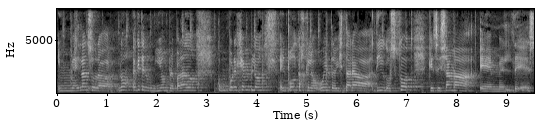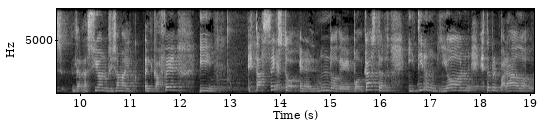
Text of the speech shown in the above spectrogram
y me lanzo a grabar, no, hay que tener un guion preparado, como por ejemplo el podcast que lo voy a entrevistar a Diego Scott, que se llama em, el de La Nación, se llama el, el Café, y está sexto en el mundo de podcasters y tiene un guion, está preparado,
